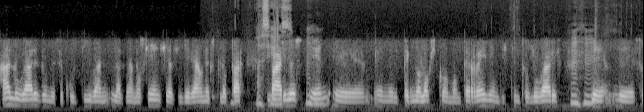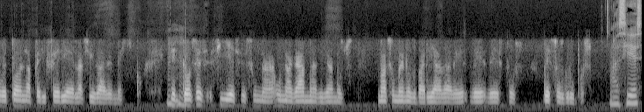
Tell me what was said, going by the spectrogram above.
a lugares donde se cultivan las nanociencias y llegaron a explotar Así varios en, eh, en el tecnológico de Monterrey, en distintos lugares, Ujú. de- de- sobre todo en la periferia de la Ciudad de México. Entonces, sí, esa es una, una gama, digamos, más o menos variada de, de, de estos de estos grupos. Así es.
